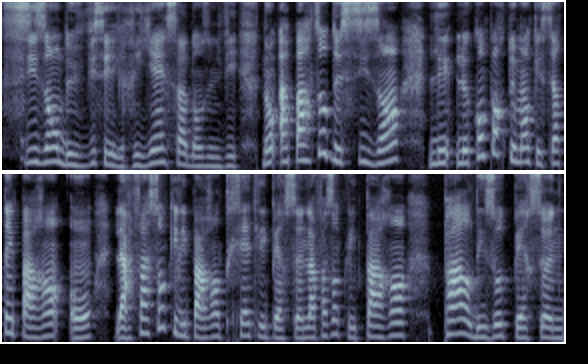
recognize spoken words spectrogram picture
6 ans de vie, c'est rien ça dans une vie. Donc à partir de 6 ans, le comportement que certains parents ont, la façon que les parents traitent les personnes, la façon que les parents parlent des autres personnes,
